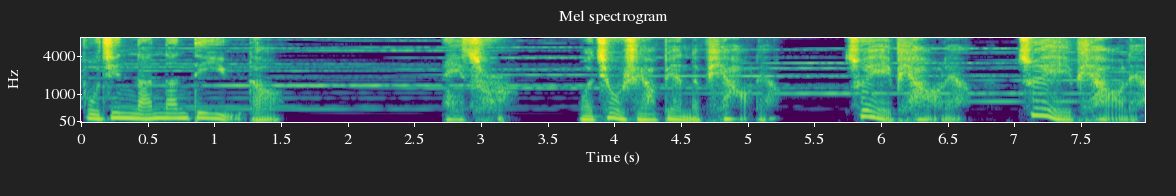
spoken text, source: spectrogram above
不禁喃喃低语道：“没错，我就是要变得漂亮，最漂亮，最漂亮。”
